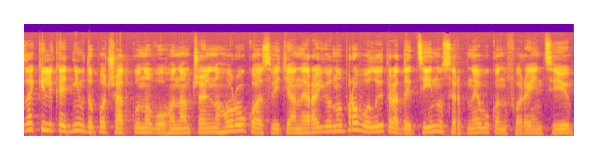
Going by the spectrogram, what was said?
За кілька днів до початку нового навчального року освітяни району провели традиційну серпневу конференцію.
